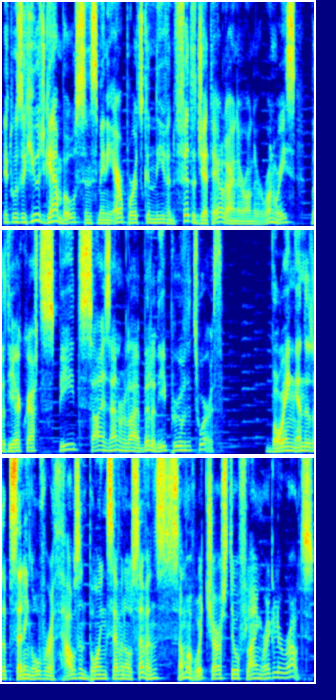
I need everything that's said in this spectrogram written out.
It was a huge gamble since many airports couldn't even fit a jet airliner on their runways, but the aircraft's speed, size, and reliability proved its worth. Boeing ended up selling over a thousand Boeing 707s, some of which are still flying regular routes.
